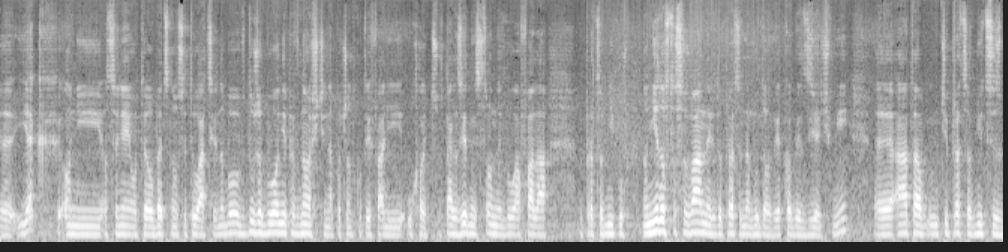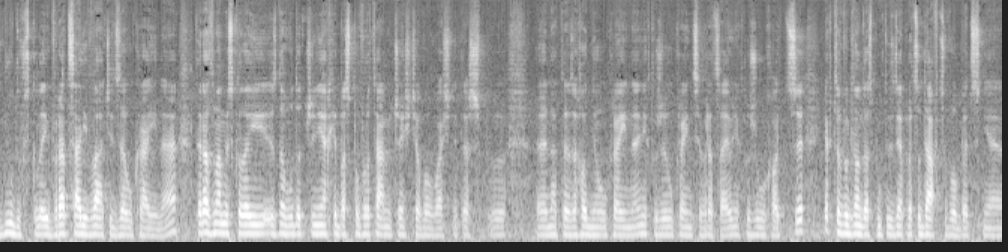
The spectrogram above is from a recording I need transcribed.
E, Jak oni oceniają tę obecną sytuację? No bo dużo było niepewności na początku tej fali uchodźców. Tak, z jednej strony była fala pracowników no, niedostosowanych do pracy na budowie, kobiet z dziećmi, e, a ta, ci pracownicy z budów z kolei wracali walczyć za Ukrainę. Teraz mamy z kolei znowu do czynienia chyba z powrotami częściowo właśnie też e, na tę zachodnią Ukrainę. Niektórzy Ukraińcy wracają, niektórzy uchodźcy. Jak to wygląda z punktu widzenia pracodawców obecnie?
